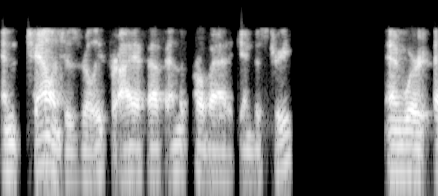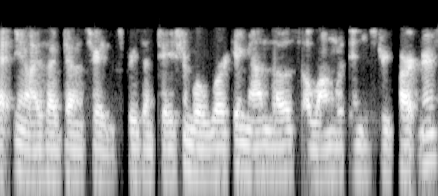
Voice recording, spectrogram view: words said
and challenges really for IFF and the probiotic industry. And we're, uh, you know, as I've demonstrated in this presentation, we're working on those along with industry partners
